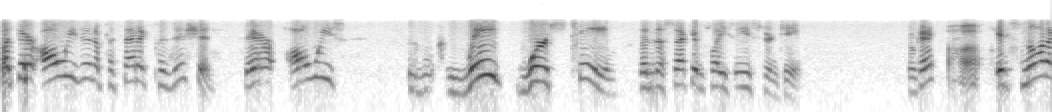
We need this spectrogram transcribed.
But they're always in a pathetic position. They're always way worse team than the second place Eastern team. Okay uh-huh. it's not a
